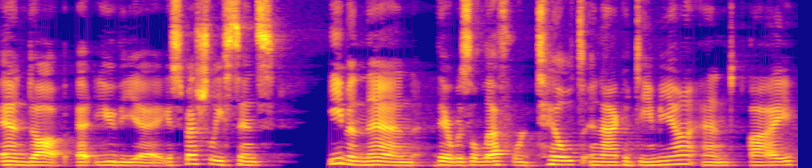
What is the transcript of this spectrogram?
end up at UVA, especially since even then there was a leftward tilt in academia, and I,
